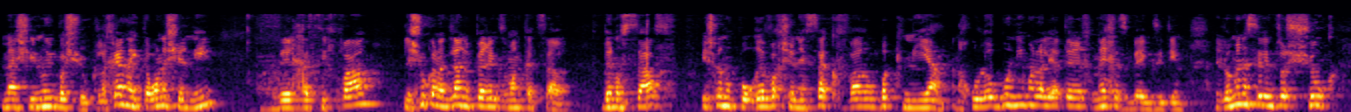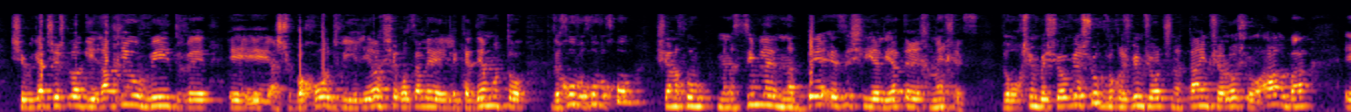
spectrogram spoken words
מהשינוי בשוק. לכן היתרון השני זה חשיפה לשוק הנדל"ן לפרק זמן קצר. בנוסף, יש לנו פה רווח שנעשה כבר בקנייה, אנחנו לא בונים על עליית ערך נכס באקזיטים, אני לא מנסה למצוא שוק שבגלל שיש לו הגירה חיובית והשבחות ועירייה שרוצה לקדם אותו וכו' וכו' וכו', שאנחנו מנסים לנבא איזושהי עליית ערך נכס ורוכשים בשווי השוק וחושבים שעוד שנתיים, שלוש או ארבע אה,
